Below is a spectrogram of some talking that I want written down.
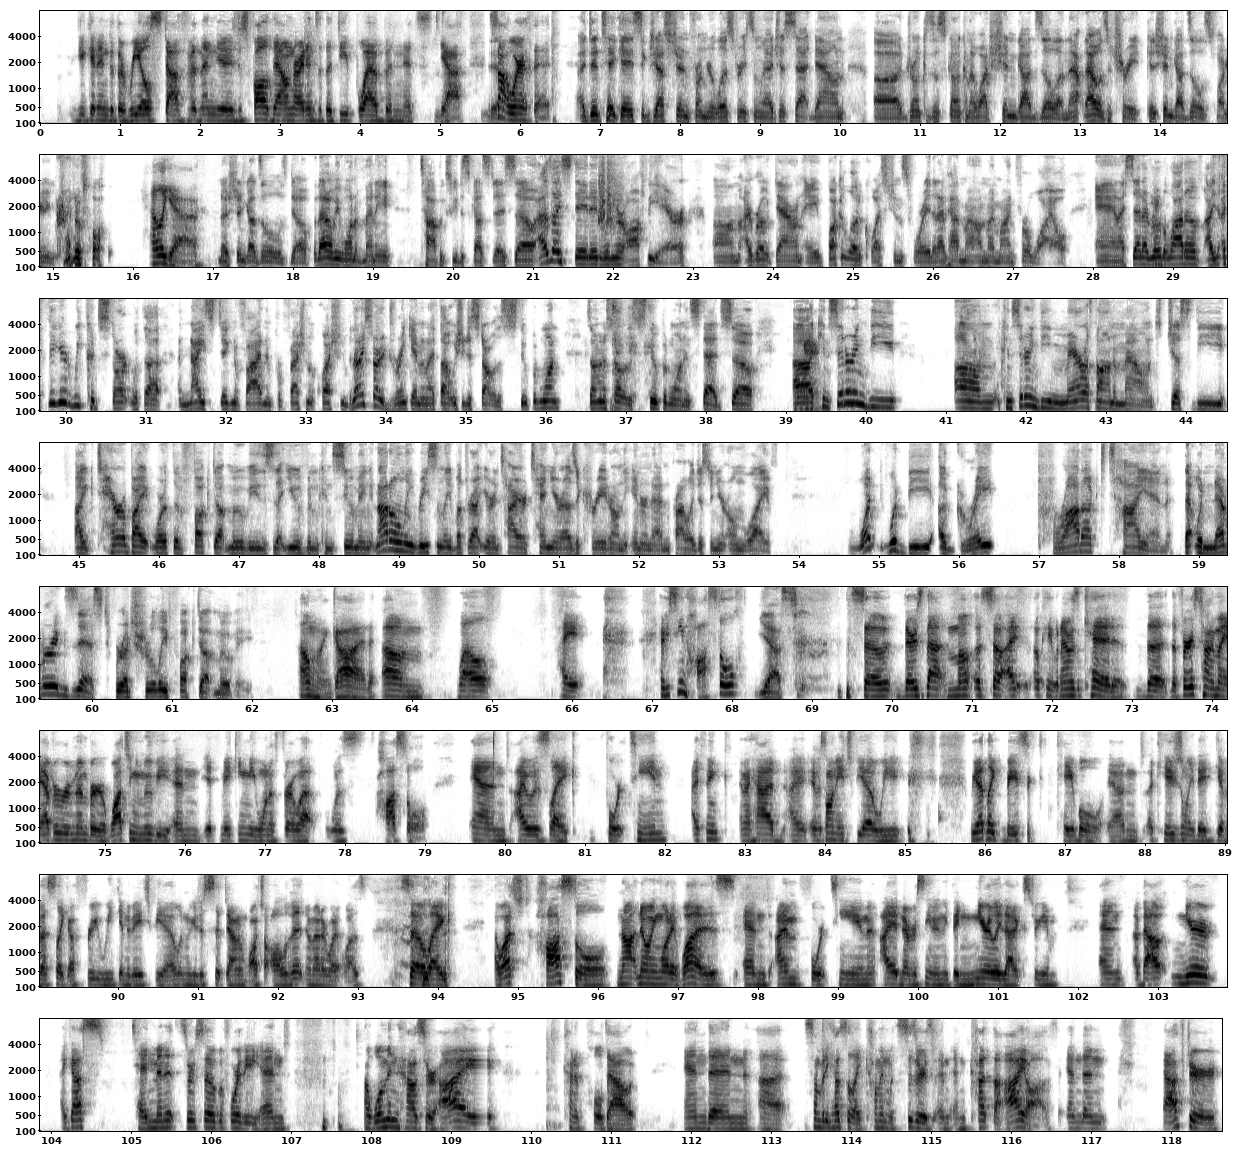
you get into the real stuff, and then you just fall down right into the deep web, and it's hmm. yeah, it's Yeah. not worth it. I did take a suggestion from your list recently. I just sat down, uh, drunk as a skunk, and I watched Shin Godzilla, and that that was a treat because Shin Godzilla is fucking incredible. Hell yeah. no, Shin Godzilla was dope. But that'll be one of many topics we discuss today. So, as I stated when you're off the air, um, I wrote down a bucket load of questions for you that I've had my, on my mind for a while. And I said I wrote a lot of. I, I figured we could start with a, a nice, dignified, and professional question. But then I started drinking, and I thought we should just start with a stupid one. So I'm going to start with a stupid one instead. So, uh, Okay. considering the, um, considering the marathon amount, just the like terabyte worth of fucked up movies that you've been consuming not only recently but throughout your entire tenure as a creator on the internet and probably just in your own life what would be a great product tie-in that would never exist for a truly fucked up movie Oh my god. Um. Well, I have you seen Hostel? yes so there's that mo- so i okay when i was a kid the the first time i ever remember watching a movie and it making me want to throw up was hostel and I was like 14, I think, and I had I it was on HBO. We we had like basic cable, and occasionally they'd give us like a free weekend of HBO, and we could just sit down and watch all of it, no matter what it was. So like. I watched Hostel not knowing what it was, and I'm 14. I had never seen anything nearly that extreme. And about near, I guess, 10 minutes or so before the end, a woman has her eye kind of pulled out, and then uh, somebody has to like come in with scissors and, and cut the eye off. And then after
